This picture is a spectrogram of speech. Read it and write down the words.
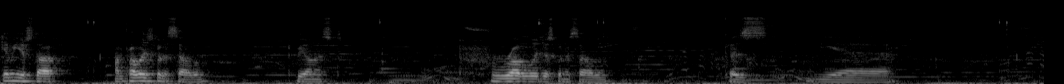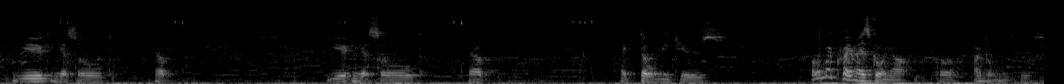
Give me your stuff. I'm probably just going to sell them. To be honest. Probably just going to sell them. Because, yeah. You can get sold. Yep. You can get sold. Yep. I don't need Jews. Although my crime is going up, but I don't need Jews.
